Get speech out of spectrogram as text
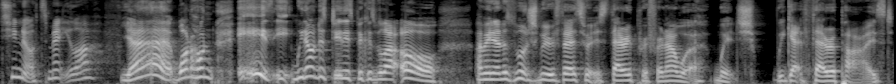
to, you know, to make you laugh. Yeah, one hundred. It is. It- we don't just do this because we're like, oh, I mean, and as much as we refer to it as therapy for an hour, which we get therapized,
